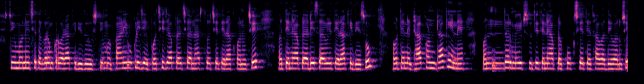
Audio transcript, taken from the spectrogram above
સ્ટીમરને છે તે ગરમ કરવા રાખી દીધું. સ્ટીમર પાણી ઉકળી જાય પછી જ આપણે છે આ નાસ્તો છે તે રાખવાનો છે. તેને આપણે આ ડીશ આવી રીતે રાખી દઈશું. હવે તેને ઢાંકણ ઢાંકીને પંદર મિનિટ સુધી તેને આપણે કૂક છે તે થવા દેવાનું છે.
